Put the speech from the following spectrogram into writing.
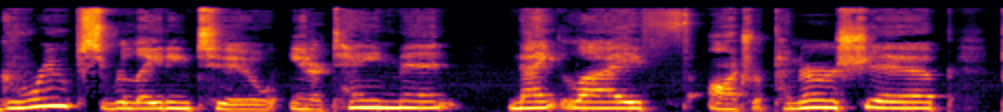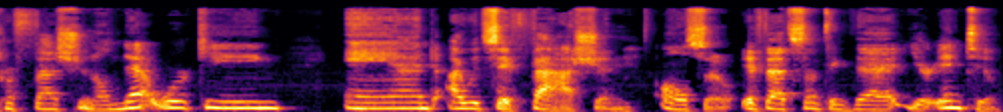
groups relating to entertainment, nightlife, entrepreneurship, professional networking, and I would say fashion also, if that's something that you're into.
